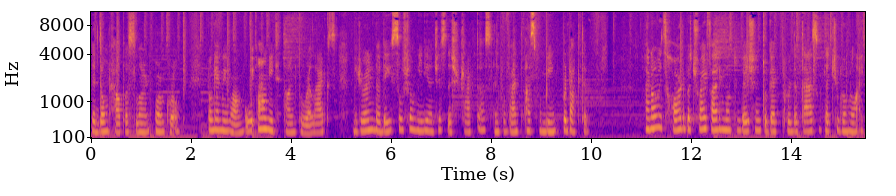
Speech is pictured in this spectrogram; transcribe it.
that don't help us learn or grow. Don't get me wrong, we all need time to relax, but during the day social media just distract us and prevent us from being productive. I know it's hard, but try finding motivation to get through the task that you don't like.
